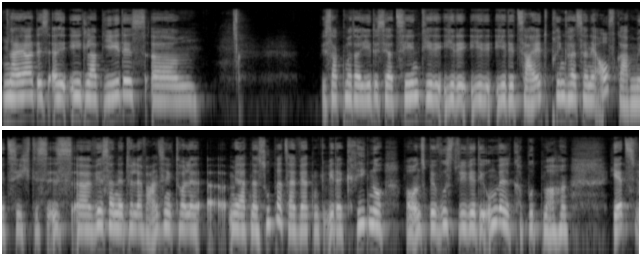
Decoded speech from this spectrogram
Naja, das, äh, ich glaube, jedes, ähm, wie sagt man da, jedes Jahrzehnt, jede, jede, jede, Zeit bringt halt seine Aufgaben mit sich. Das ist, äh, wir sind natürlich wahnsinnig tolle, äh, wir hatten eine super Zeit, wir hatten weder Krieg noch war uns bewusst, wie wir die Umwelt kaputt machen. Jetzt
